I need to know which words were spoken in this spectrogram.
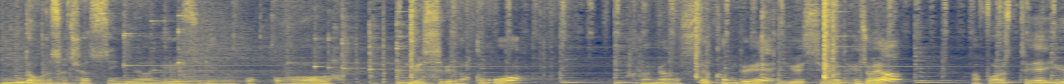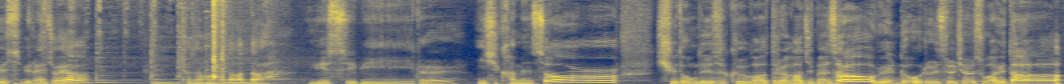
윈도우를 설치할 수 있는 USB를 꽂고 USB를 바꾸고 그러면 세컨드에 USB를 해줘야 아, 퍼스트에 USB를 해줘야 저장하고 나간다. USB를 인식하면서 시동 디스크가 들어가주면서 윈도우를 설치할 수가 있다.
